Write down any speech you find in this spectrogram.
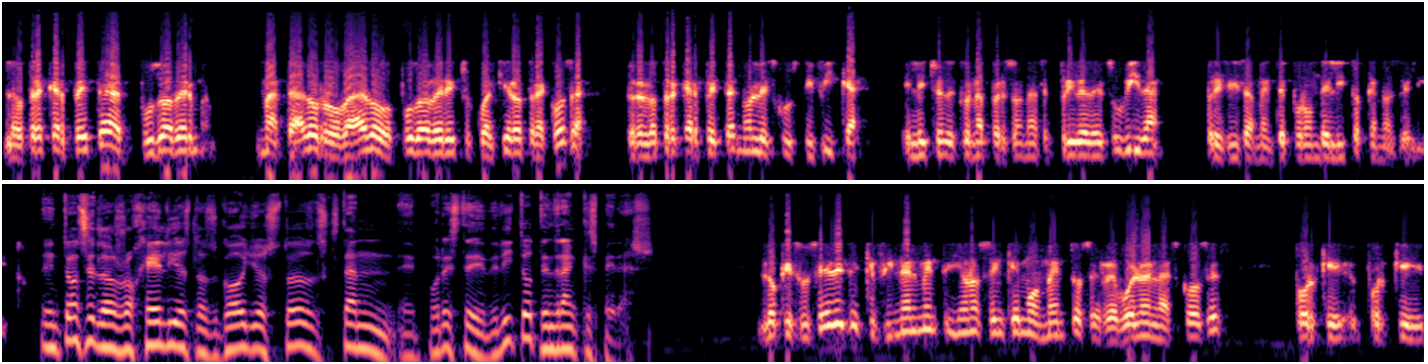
La otra carpeta pudo haber matado, robado o pudo haber hecho cualquier otra cosa, pero la otra carpeta no les justifica el hecho de que una persona se prive de su vida precisamente por un delito que no es delito. Entonces los Rogelios, los Goyos, todos los que están eh, por este delito tendrán que esperar. Lo que sucede es que finalmente yo no sé en qué momento se revuelven las cosas porque porque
